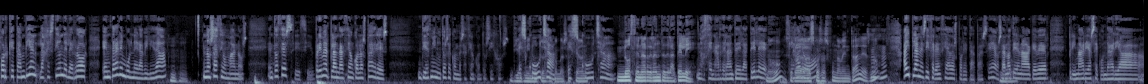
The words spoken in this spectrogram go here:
porque también la gestión del error, entrar en vulnerabilidad, nos hace humanos. Entonces, primer plan de acción con los padres, Diez minutos de conversación con tus hijos. escucha, escucha. No cenar delante de la tele. No cenar delante de la tele. No, es otra de las cosas fundamentales, ¿no? Hay planes diferenciados por etapas, ¿eh? O sea, no tiene nada que ver primaria, secundaria,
